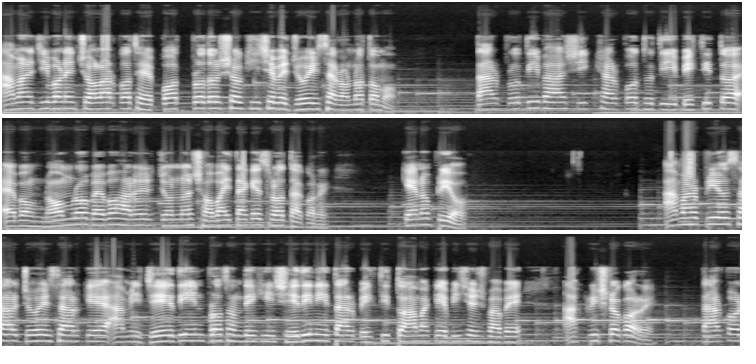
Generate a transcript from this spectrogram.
আমার জীবনে চলার পথে পথ প্রদর্শক হিসেবে জহির স্যার অন্যতম। তার প্রতিভা, শিক্ষার পদ্ধতি, ব্যক্তিত্ব এবং নম্র ব্যবহারের জন্য সবাই তাকে শ্রদ্ধা করে। কেন প্রিয়? আমার প্রিয় স্যার জহির স্যারকে আমি যেদিন প্রথম দেখি, সেদিনই তার ব্যক্তিত্ব আমাকে বিশেষভাবে আকৃষ্ট করে। তারপর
